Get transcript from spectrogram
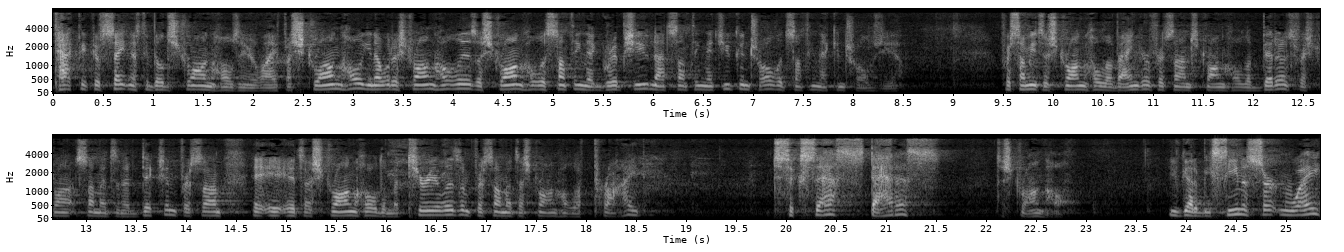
tactic of Satan is to build strongholds in your life. A stronghold, you know what a stronghold is? A stronghold is something that grips you, not something that you control. It's something that controls you. For some, it's a stronghold of anger. For some, stronghold of bitterness. For some, it's an addiction. For some, it's a stronghold of materialism. For some, it's a stronghold of pride. Success, status, it's a stronghold. You've got to be seen a certain way,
